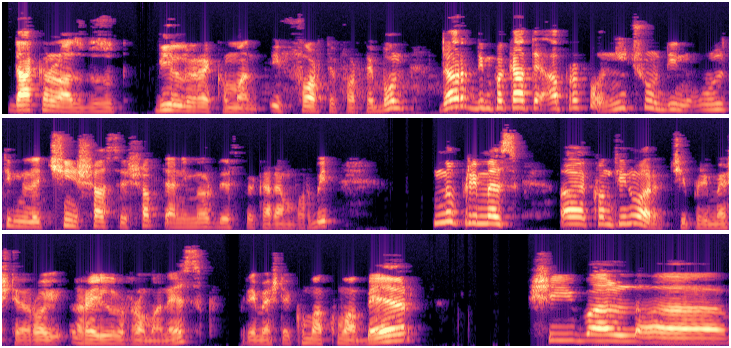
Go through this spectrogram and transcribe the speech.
dacă nu l-ați văzut, vi-l recomand, e foarte, foarte bun, dar din păcate, apropo, niciunul din ultimele 5, 6, 7 animeuri despre care am vorbit nu primesc uh, continuări, ci primește roi, rail romanesc, primește cum acum Bear și well, uh,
